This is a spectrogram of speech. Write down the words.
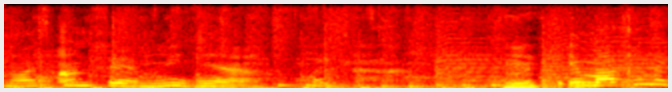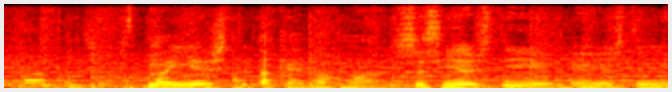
Daai is unfair, moenie nee. Hm? Jy mag nie met water cheers nie. Maar the, okay, wacht maar. So here's to you and here's to me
